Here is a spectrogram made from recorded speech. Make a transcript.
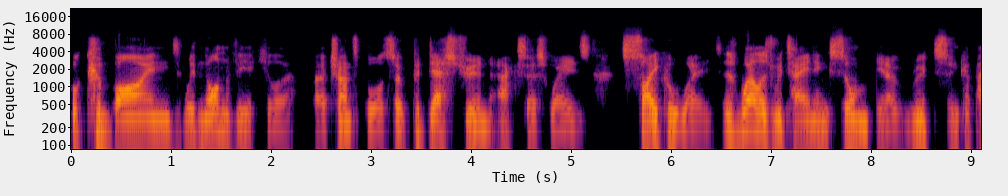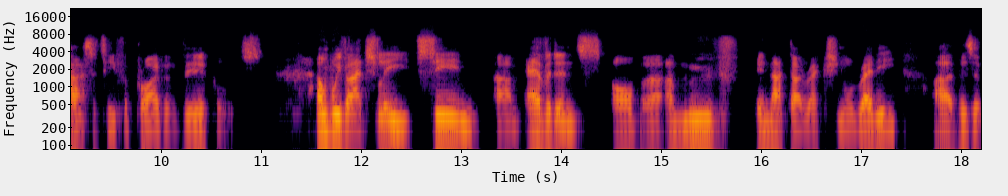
but combined with non vehicular uh, transport, so pedestrian access ways, cycleways, as well as retaining some you know, routes and capacity for private vehicles. And we've actually seen um, evidence of a move in that direction already. Uh, there's a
